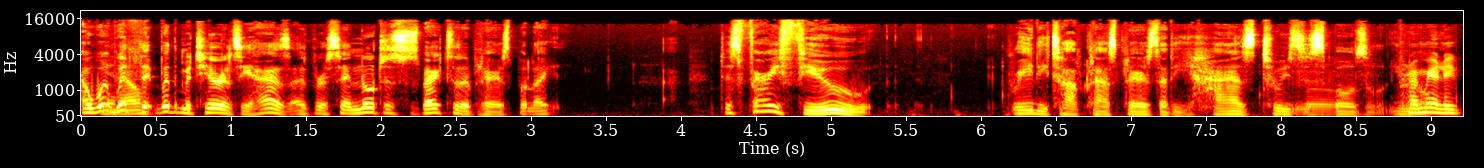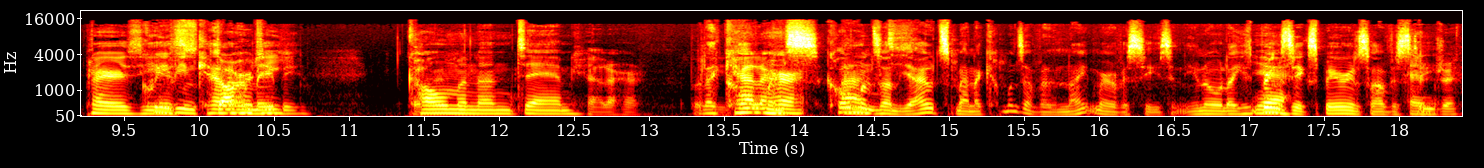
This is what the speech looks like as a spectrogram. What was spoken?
and with, with, the, with the materials he has, as we're saying, no disrespect to the players, but like, there's very few really top class players that he has to his No. disposal. You Premier know, League players, he Creevy and Keller Doherty, maybe. Coleman, and um, Kelleher. But like Kelleher Coleman's, Coleman's on the outs, man. Like Coleman's having a nightmare of a season. You know, like he Yeah. brings the experience, obviously. Hendrick.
